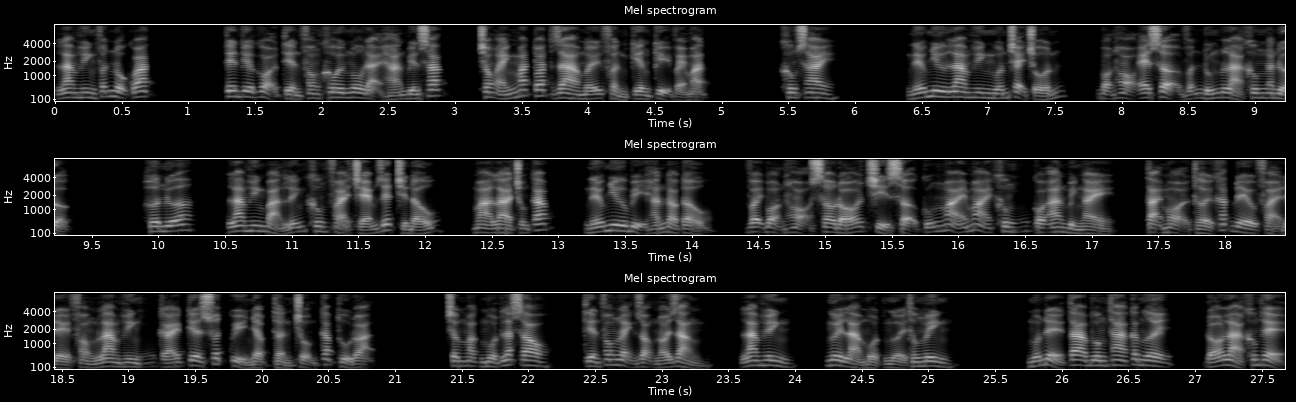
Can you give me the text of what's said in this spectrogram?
Lam hinh vẫn nộ quát. Tên kia gọi tiền phong khôi ngô đại hán biến sắc, trong ánh mắt toát ra mấy phần kiên kỵ vẻ mặt. Không sai. Nếu như lam hinh muốn chạy trốn, bọn họ e sợ vẫn đúng là không ngăn được. Hơn nữa, lam hinh bản lĩnh không phải chém giết chiến đấu, mà là trộm cắp, nếu như bị hắn đào tẩu, vậy bọn họ sau đó chỉ sợ cũng mãi mãi không có an bình này tại mọi thời khắc đều phải đề phòng lam hinh cái kia xuất quỷ nhập thần trộm cắp thủ đoạn. Trầm mặc một lát sau tiền phong lạnh giọng nói rằng, lam hinh ngươi là một người thông minh. Muốn để ta buông tha các ngươi, đó là không thể,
